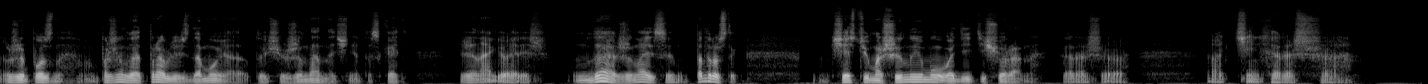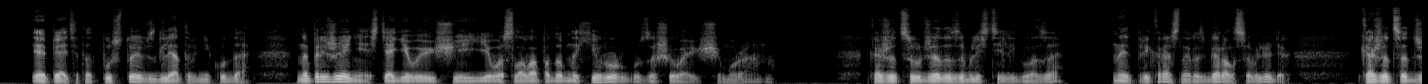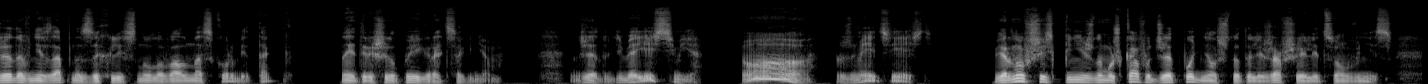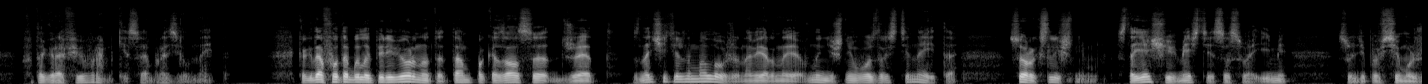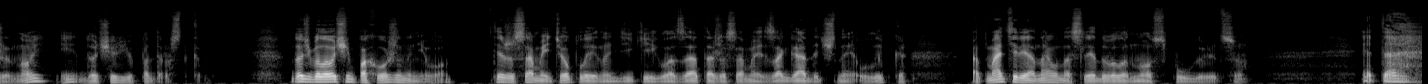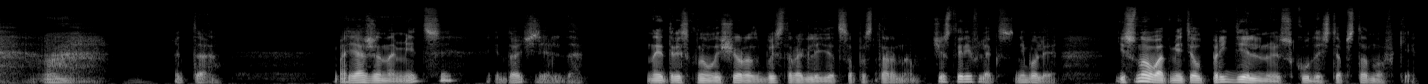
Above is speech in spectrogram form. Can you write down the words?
Уже поздно. Пожалуй, отправлюсь домой, а то еще жена начнет искать. Жена, говоришь? Да, жена и сын. Подросток. К счастью, машину ему водить еще рано. Хорошо. Очень хорошо. И опять этот пустой взгляд в никуда. Напряжение, стягивающее его слова, подобно хирургу, зашивающему рану. Кажется, у Джеда заблестели глаза. Нейт прекрасно разбирался в людях. Кажется, Джеда внезапно захлестнула волна скорби, так? Нейт решил поиграть с огнем. — Джед, у тебя есть семья? — О, разумеется, есть. Вернувшись к книжному шкафу, Джед поднял что-то, лежавшее лицом вниз. Фотографию в рамке, — сообразил Нейт. Когда фото было перевернуто, там показался Джед, значительно моложе, наверное, в нынешнем возрасте Нейта — сорок с лишним, стоящий вместе со своими, судя по всему, женой и дочерью-подростком. Дочь была очень похожа на него. Те же самые теплые, но дикие глаза, та же самая загадочная улыбка. От матери она унаследовала нос-пуговицу. — Это... это моя жена Митцы и дочь Зельда. Нейт рискнул еще раз быстро оглядеться по сторонам. Чистый рефлекс, не более. — и снова отметил предельную скудость обстановки.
